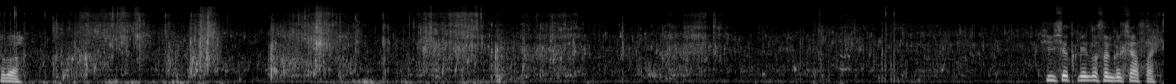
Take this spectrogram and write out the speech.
हे बघा. ही शेतकऱ्यांचा संघर्ष असा आहे.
